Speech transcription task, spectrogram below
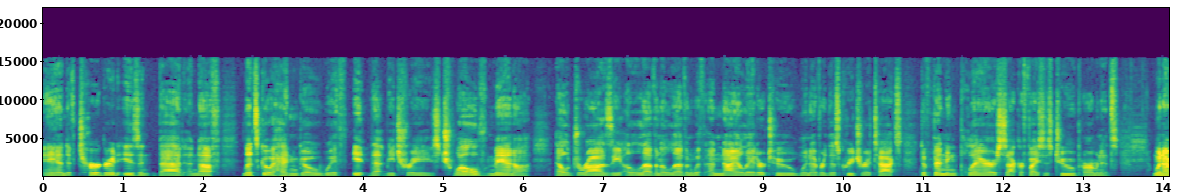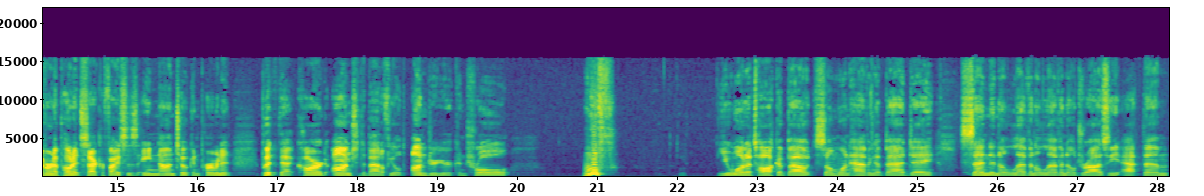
And if Tergrid isn't bad enough, let's go ahead and go with It That Betrays. 12 mana, Eldrazi 1111 with Annihilator 2. Whenever this creature attacks, defending player sacrifices two permanents. Whenever an opponent sacrifices a non token permanent, put that card onto the battlefield under your control. Woof! You want to talk about someone having a bad day? Send an 1111 Eldrazi at them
